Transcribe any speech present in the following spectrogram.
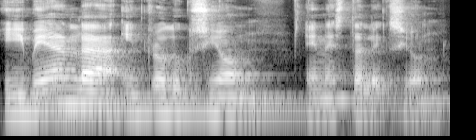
Y vean la introducción en esta lección.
